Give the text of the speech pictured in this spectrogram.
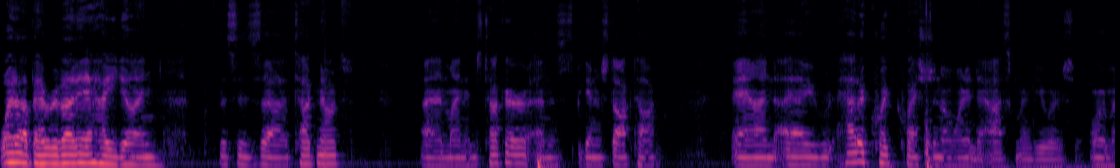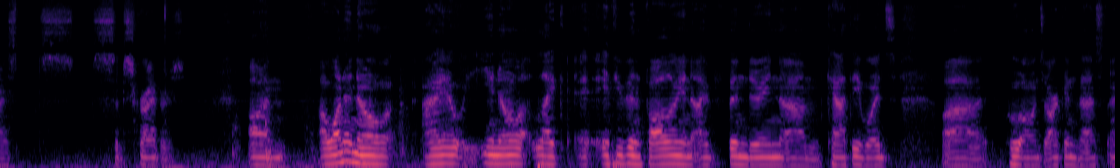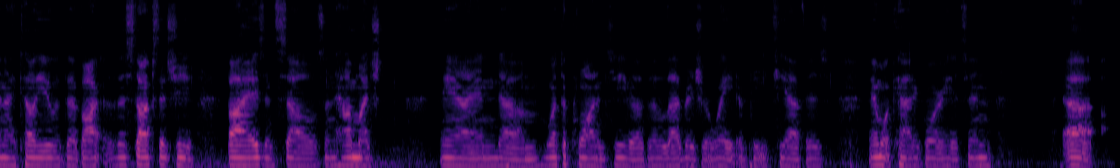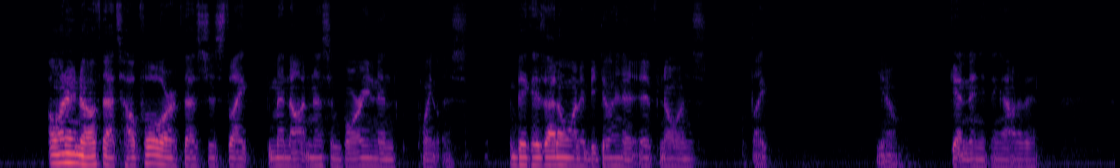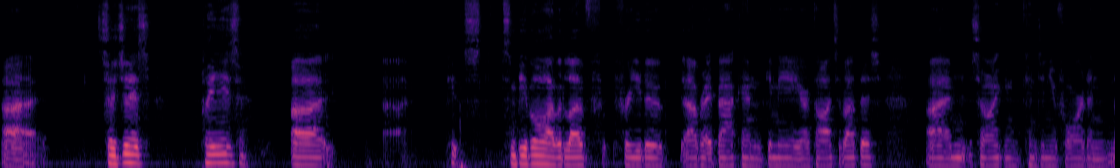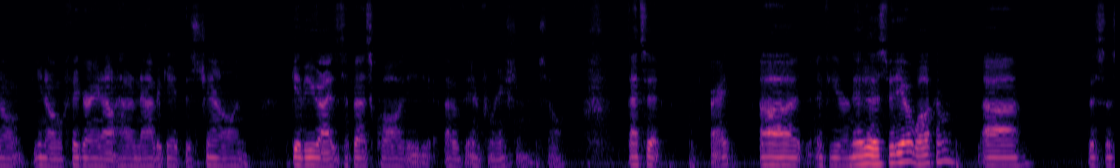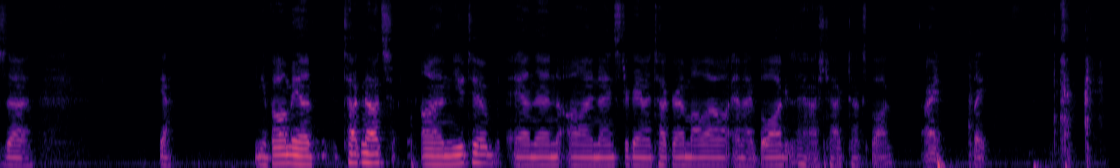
What up, everybody? How you doing? This is uh, Tuck Notes, and my name's Tucker, and this is Beginner Stock Talk. And I had a quick question I wanted to ask my viewers or my subscribers. Um, I want to know, I you know, like if you've been following, I've been doing um, Cathie Woods. Uh, who owns ARK Invest, and I tell you the the stocks that she buys and sells, and how much, and um, what the quantity of the leverage or weight of the ETF is, and what category it's in. Uh, I want to know if that's helpful or if that's just like monotonous and boring and pointless, because I don't want to be doing it if no one's like, you know, getting anything out of it. Uh, so just please, uh, uh, some people I would love for you to uh, write back and give me your thoughts about this, um, so I can continue forward and know, you know, figuring out how to navigate this channel and give you guys the best quality of information. So that's it. All right. Uh, if you're new to this video, welcome. Uh, this is, uh, yeah. You can follow me on Tuck Notes on YouTube and then on Instagram at Tucker MLO, and my blog is hashtag TucksBlog. All right, bye.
